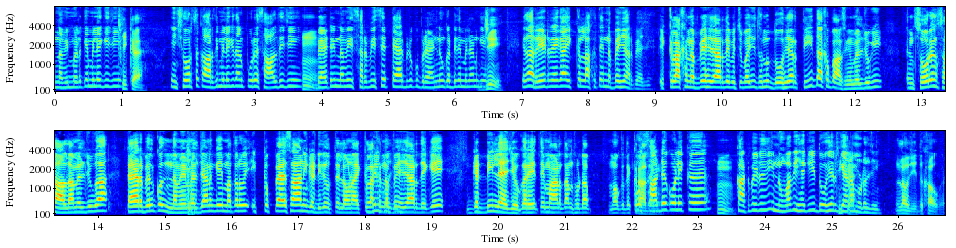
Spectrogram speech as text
ਨਵੀਂ ਮਿਲ ਕੇ ਮਿਲੇਗੀ ਜੀ। ਠੀਕ ਹੈ। ਇੰਸ਼ੋਰੈਂਸ ਕਾਰ ਦੀ ਮਿਲੇਗੀ ਤੁਹਾਨੂੰ ਪੂਰੇ ਸਾਲ ਦੀ ਜੀ। ਬੈਟਰੀ ਨਵੀਂ ਸਰਵਿਸ ਤੇ ਟਾਇਰ ਬਿਲਕੁਲ ਬ੍ਰਾਂਡ ਨਿਊ ਗੱਡੀ ਦੇ ਮਿਲਣਗੇ। ਜੀ। ਇਹਦਾ ਰੇਟ ਰਹੇਗਾ 1 ਲੱਖ ਤੇ 90000 ਰੁਪਏ ਜੀ। 1 ਲੱਖ 90 ਹਜ਼ਾਰ ਦੇ ਵਿੱਚ ਬਾਈ ਜੀ ਤੁਹਾਨੂੰ 2030 ਤੱਕ ਪਾਸਿੰਗ ਮਿਲ ਜੂਗੀ। ਇੰਸ਼ੋਰੈਂਸ ਸਾਲ ਦਾ ਮਿਲ ਜੂਗਾ। ਟਾਇਰ ਬਿਲਕੁਲ ਨਵੇਂ ਮਿਲ ਜਾਣਗੇ। ਮਤਲਬ ਇੱਕ ਪੈਸਾ ਨਹੀਂ ਗੱਡੀ ਦੇ ਉੱਤੇ ਲਾਉਣਾ। 1 ਲੱਖ 90 ਹਜ਼ਾਰ ਦੇ ਕੇ ਗੱਡੀ ਲੈ ਜਿਓ ਘਰੇ ਤੇ ਮਾਨਤਾਨ ਤੁਹਾਡਾ ਮੌਕੇ ਤੇ ਕਰਾ ਉਹ ਦੇਣਗੇ। ਸਾਡੇ ਕੋਲ ਇੱਕ ਹੂੰ। ਘੱਟ ਬਜਟ ਦੀ ਇਨੋਵਾ ਵੀ ਹੈਗੀ ਹੈ, 2011 ਮਾਡਲ ਜੀ। ਲਓ ਜੀ ਦਿਖਾਓ ਫਿਰ।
